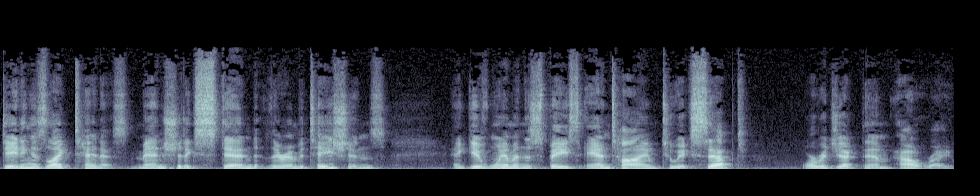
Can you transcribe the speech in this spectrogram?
Dating is like tennis. Men should extend their invitations and give women the space and time to accept or reject them outright.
